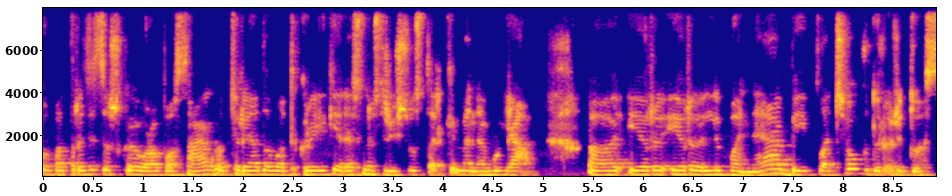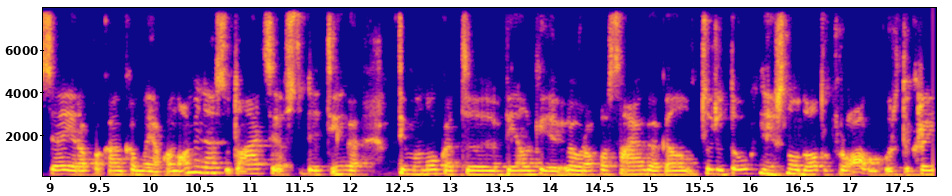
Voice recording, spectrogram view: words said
kur va tradiciškai europos sąjunga turėdavo tikrai geresnius ryšius tarkime negu jav. Ir ir libane bei plačiau vidurio rytuose yra pakankamai ekonominė situacija sudėtinga. Tai manau kad vėlgi europos sąjunga gal turi daug neišnaudotų progų kur tikrai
